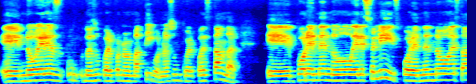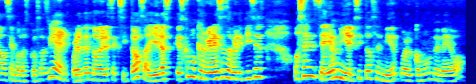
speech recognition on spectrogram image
Eh, no, eres no es un cuerpo normativo, no es un cuerpo estándar. Eh, por ende no eres feliz, por ende no estás haciendo las cosas bien, por ende no eres exitosa. Y eres, es como que regresas a ver y dices, o sea, ¿en serio mi éxito se mide por cómo me veo?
